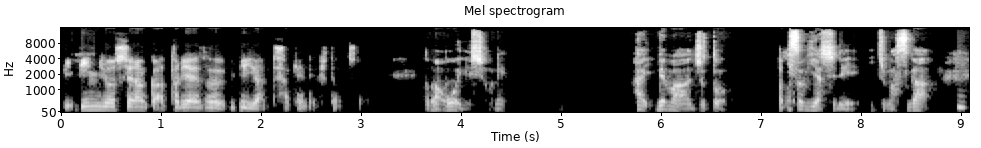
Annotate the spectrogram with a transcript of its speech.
び便乗してなんか、とりあえずビーガンって叫んでる人たちと。まあ多いでしょうね。はい。で、まあちょっと急ぎ足でいきますがうん、ま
